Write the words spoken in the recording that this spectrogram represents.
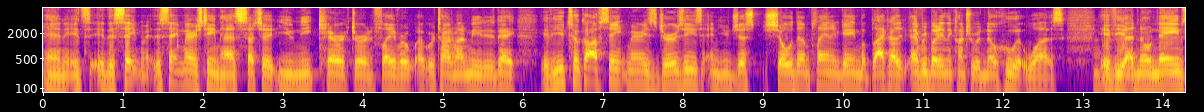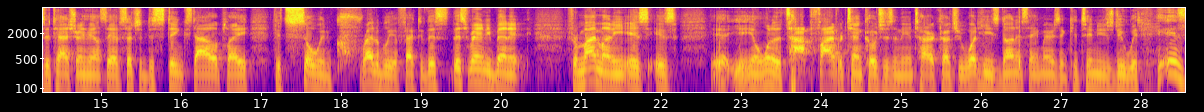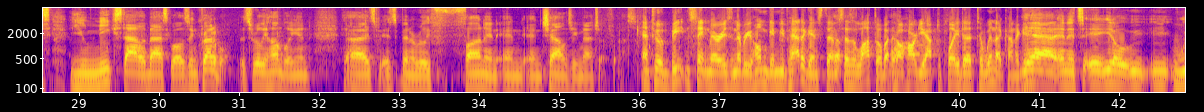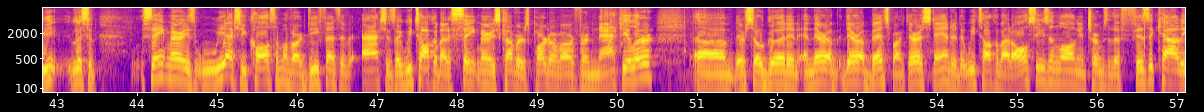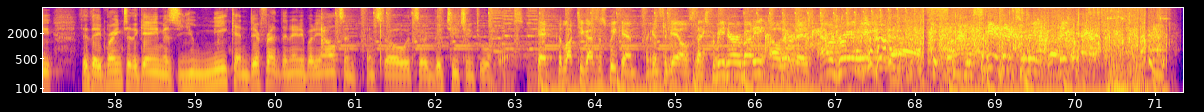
and it's the St. the St. Mary's team has such a unique character and flavor. What We're talking about in media today. If you took off St. Mary's jerseys and you just showed them playing a game, but blacked out, everybody in the country would know who it was. Hmm. If you had no names attached or anything else, they have such a distinct style of play that's so incredibly effective. This this Randy Bennett for my money, is is uh, you know one of the top five or ten coaches in the entire country. What he's done at St. Mary's and continues to do with his unique style of basketball is incredible. It's really humbling, and uh, it's it's been a really fun and, and, and challenging matchup for us. And to have beaten St. Mary's in every home game you've had against them Yep. says a lot, though, about how hard you have to play to, to win that kind of game. Yeah, and it's you know we, we listen. St. Mary's, we actually call some of our defensive actions like we talk about a St. Mary's cover as part of our vernacular. Um, they're so good, and, and they're a they're a benchmark. They're a standard that we talk about all season long in terms of the physicality that they bring to the game is unique and different than anybody else, and, and so it's a good teaching tool for us. Okay, good luck to you guys this weekend against the Gaels. Thanks for being here, everybody. Oh, there it is. Have a great week. All right, we'll see you next week. Take care.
